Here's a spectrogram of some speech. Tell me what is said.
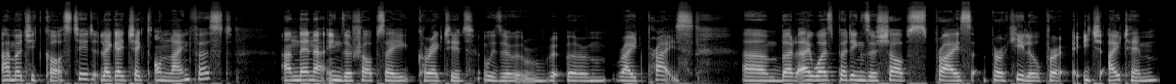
how much it costed. Like I checked online first, and then uh, in the shops I corrected with the um, right price. Um, but I was putting the shop's price per kilo per each item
